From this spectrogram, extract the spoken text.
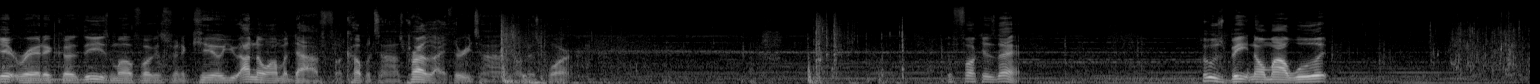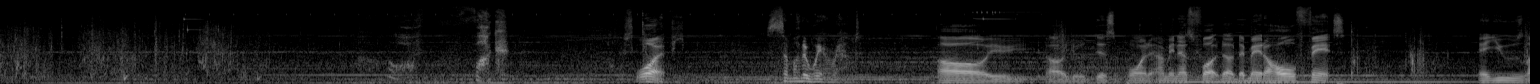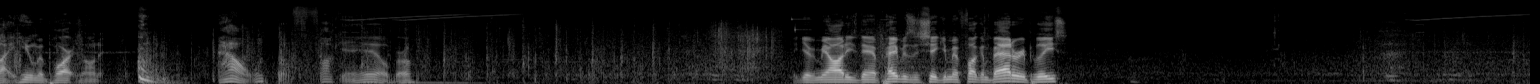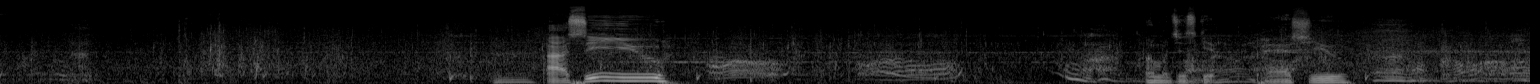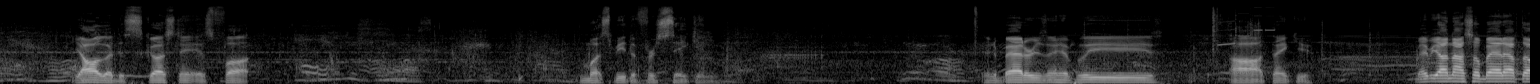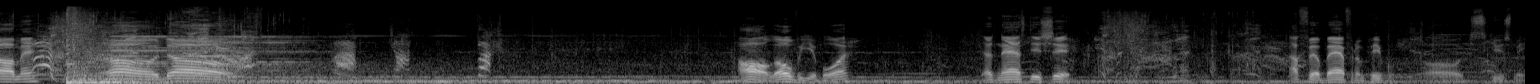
Get ready, cause these motherfuckers finna kill you. I know I'ma die a couple times, probably like three times on this part. The fuck is that? Who's beating on my wood? Oh, Fuck. What? Some other way around. Oh, you, oh, you was disappointed. I mean, that's fucked up. They made a whole fence and use like human parts on it. Ow, what the fucking hell, bro? They're giving me all these damn papers and shit. Give me a fucking battery, please. I see you. I'ma just get past you. Y'all are disgusting as fuck. Must be the Forsaken. And the batteries in here, please. Ah, thank you. Maybe y'all not so bad after all, man. Oh, no. God. Fuck. All over you, boy. That's nasty shit. I feel bad for them people. Oh, excuse me.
